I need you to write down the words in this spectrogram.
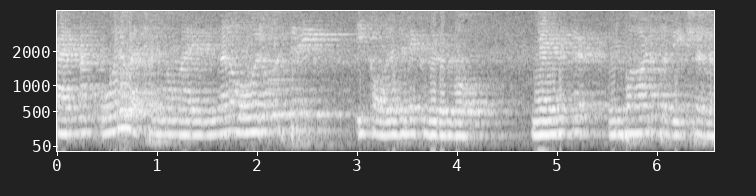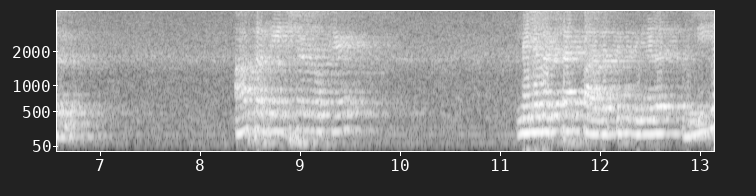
കാരണം ഓരോ അച്ഛനമ്മമാരെ നിങ്ങൾ ഓരോരുത്തരെയും ഈ കോളേജിലേക്ക് വിടുമ്പോൾ ഞങ്ങൾക്ക് ഒരുപാട് പ്രതീക്ഷകളുണ്ട്. ആ പ്രതീക്ഷകളൊക്കെ നിലനിർത്താൻ പാകത്തിന് നിങ്ങൾ വലിയ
